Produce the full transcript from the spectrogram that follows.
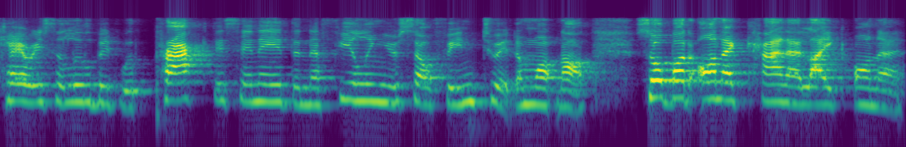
carries a little bit with practice in it and a feeling yourself into it and whatnot. So, but on a kind of like on a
